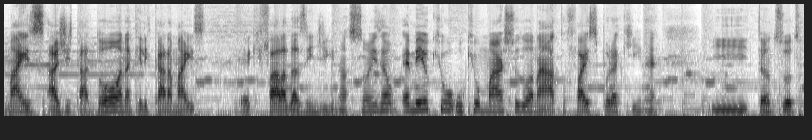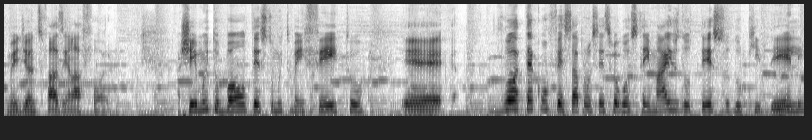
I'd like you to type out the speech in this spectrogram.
mais agitadona, aquele cara mais é, que fala das indignações. É, é meio que o, o, que o Márcio Donato faz por aqui, né? E tantos outros comediantes fazem lá fora. Achei muito bom, texto muito bem feito. É, vou até confessar para vocês que eu gostei mais do texto do que dele,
